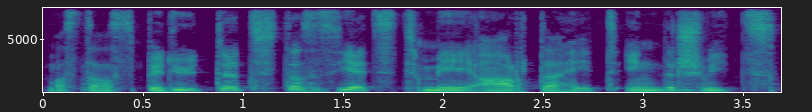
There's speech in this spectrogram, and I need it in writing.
was das bedeutet, dass es jetzt mehr Arten hat in der Schweiz.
